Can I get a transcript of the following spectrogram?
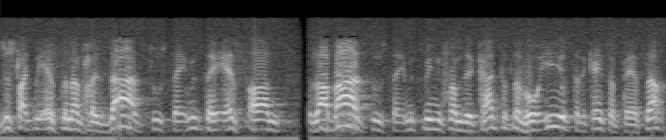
just like we asked on Chazda's two statements, they asked on Rabba's two statements, meaning from the concept of Ho'ir to the case of Pesach.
